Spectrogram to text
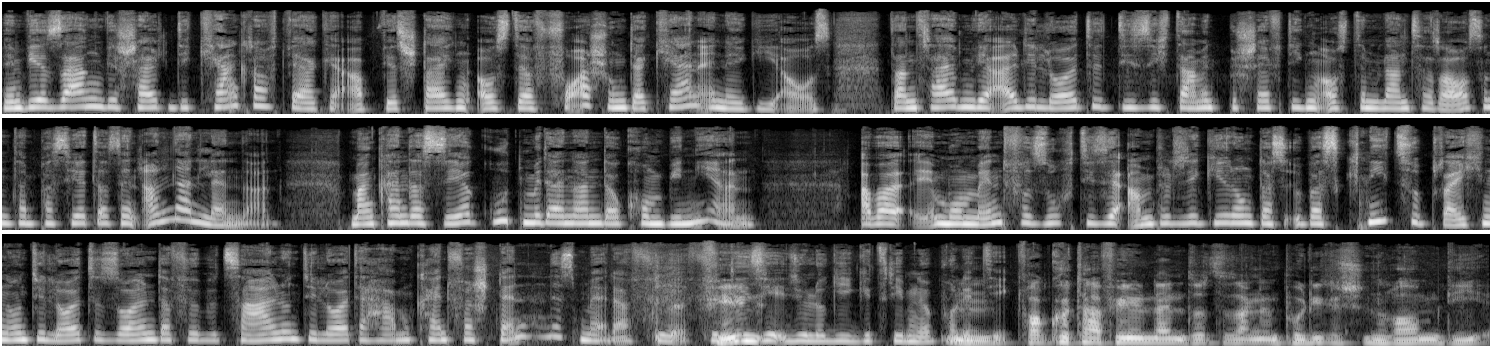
Wenn wir sagen, wir schalten die Kernkraftwerke ab, wir steigen aus der Forschung der Kernenergie aus, dann treiben wir all die Leute, die sich damit beschäftigen, aus dem Land heraus und dann passiert das in anderen Ländern. Man kann das sehr gut miteinander kombinieren. Aber im Moment versucht diese Ampelregierung, das übers Knie zu brechen und die Leute sollen dafür bezahlen und die Leute haben kein Verständnis mehr dafür, für vielen, diese ideologiegetriebene Politik. Frau Kotar, fehlen dann sozusagen im politischen Raum die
